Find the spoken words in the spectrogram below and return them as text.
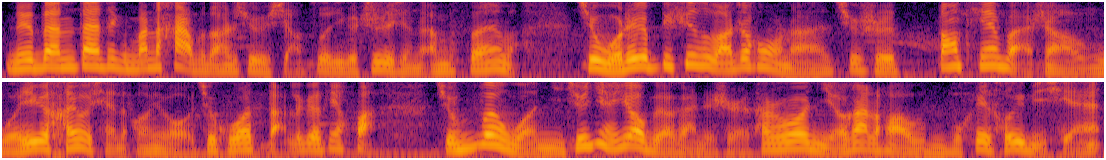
那但但这个 MindHub 当时就是想做一个知识型的 MCN 嘛。就我这个 BP 做完之后呢，就是当天晚上，我一个很有钱的朋友就给我打了个电话，就问我你究竟要不要干这事儿？他说你要干的话，我可以投一笔钱。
